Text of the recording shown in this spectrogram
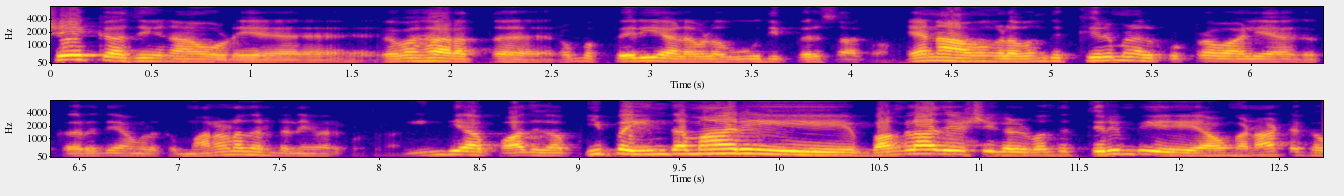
ஷேக் ஹசீனாவுடைய விவகாரத்தை ரொம்ப பெரிய அளவுல ஊதி பெருசாக்கும் ஏன்னா அவங்கள வந்து கிரிமினல் குற்றவாளியாக கருதி அவங்களுக்கு மரண தண்டனை வரை கொடுத்துறாங்க இந்தியா பாதுகாப்பு. இப்ப இந்த மாதிரி பங்களாதேஷிகள் வந்து திரும்பி அவங்க நாட்டுக்கு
